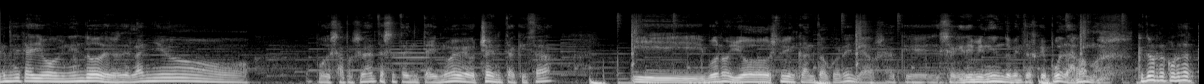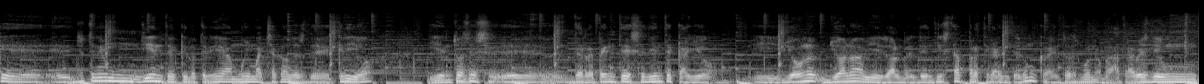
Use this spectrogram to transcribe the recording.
clínica llevo viniendo desde el año pues aproximadamente 79, 80 quizá, y bueno, yo estoy encantado con ella, o sea que seguiré viniendo mientras que pueda, vamos. Quiero recordar que eh, yo tenía un diente que lo tenía muy machacado desde crío y entonces eh, de repente ese diente cayó y yo no, yo no había ido al dentista prácticamente nunca. Entonces, bueno, a través de un,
